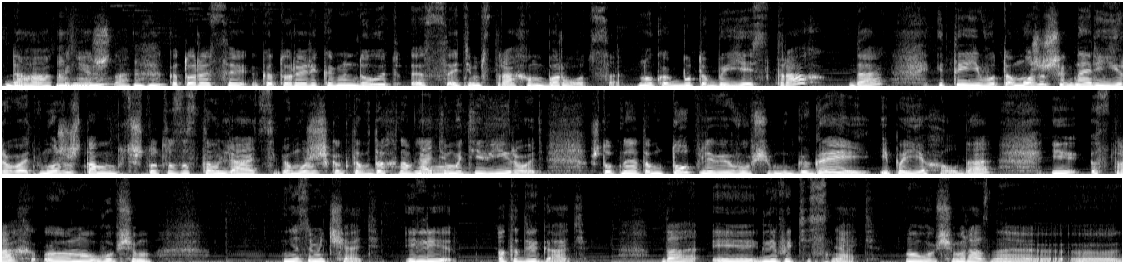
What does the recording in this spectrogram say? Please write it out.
Да, конечно. мгм. Которые, которые рекомендуют э, с этим страхом бороться. Ну, как будто бы есть страх, да, и ты его там можешь игнорировать, можешь там что-то заставлять себя, можешь как-то вдохновлять и Ага. мотивировать, чтобы на этом топливе, в общем, гэгэй, и поехал, да. И страх, э, ну, в общем, не замечать или отодвигать, да, или вытеснять. Ну, в общем, разные э,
